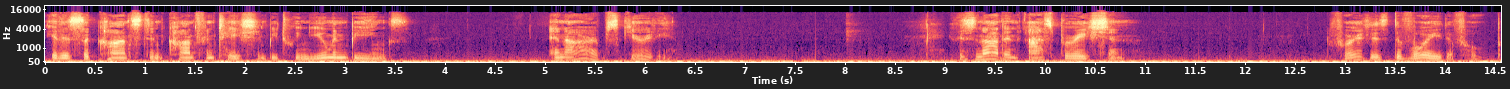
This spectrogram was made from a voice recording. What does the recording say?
It is the constant confrontation between human beings and our obscurity. It is not an aspiration, for it is devoid of hope.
